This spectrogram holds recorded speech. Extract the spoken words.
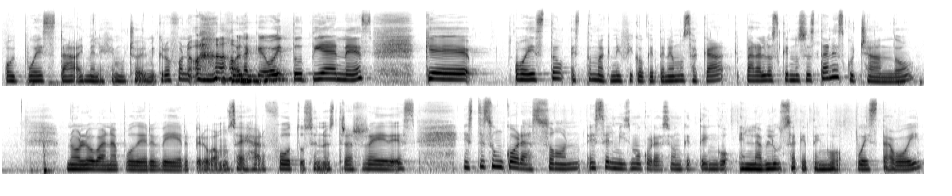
hoy puesta, ay me alejé mucho del micrófono, o la que hoy tú tienes, que o esto, esto magnífico que tenemos acá, para los que nos están escuchando, no lo van a poder ver, pero vamos a dejar fotos en nuestras redes. Este es un corazón, es el mismo corazón que tengo en la blusa que tengo puesta hoy.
